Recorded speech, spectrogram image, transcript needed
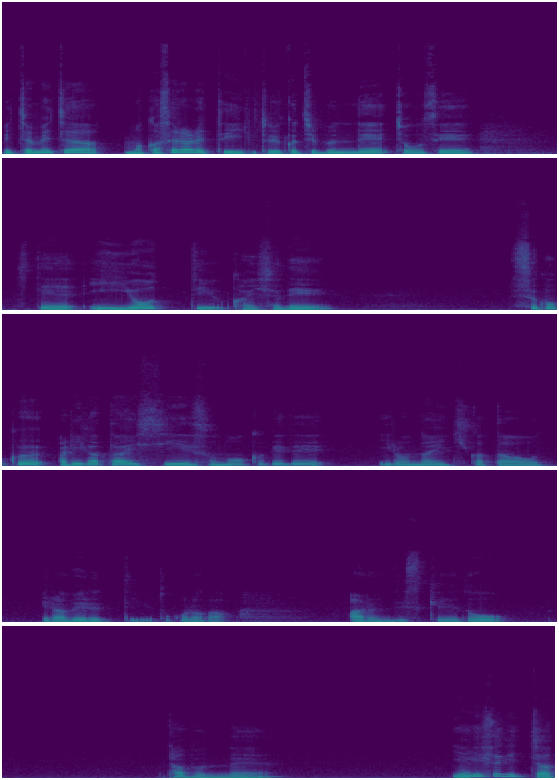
めちゃめちゃ任せられているというか自分で調整していいよっていう会社ですごくありがたいしそのおかげでいろんな生き方を選べるっていうところがあるんですけれど多分ねやりすぎちゃ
